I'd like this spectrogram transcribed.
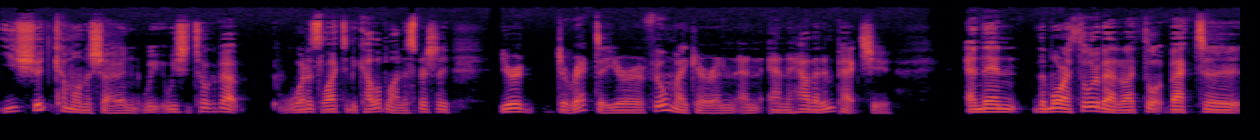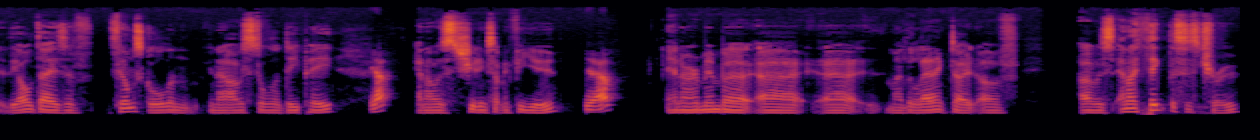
you should come on the show, and we we should talk about what it's like to be colorblind, especially you're a director, you're a filmmaker, and and and how that impacts you." And then the more I thought about it, I thought back to the old days of film school, and you know, I was still a DP, Yep. and I was shooting something for you, Yeah. and I remember uh, uh, my little anecdote of I was, and I think this is true.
